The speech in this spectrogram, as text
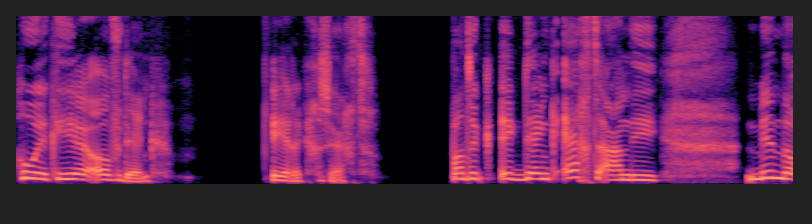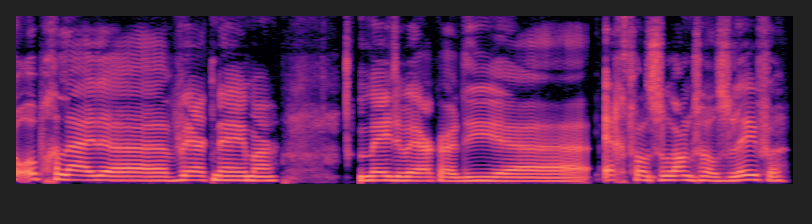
hoe ik hierover denk. Eerlijk gezegd. Want ik, ik denk echt aan die minder opgeleide werknemer, medewerker, die eh, echt van zo lang als leven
